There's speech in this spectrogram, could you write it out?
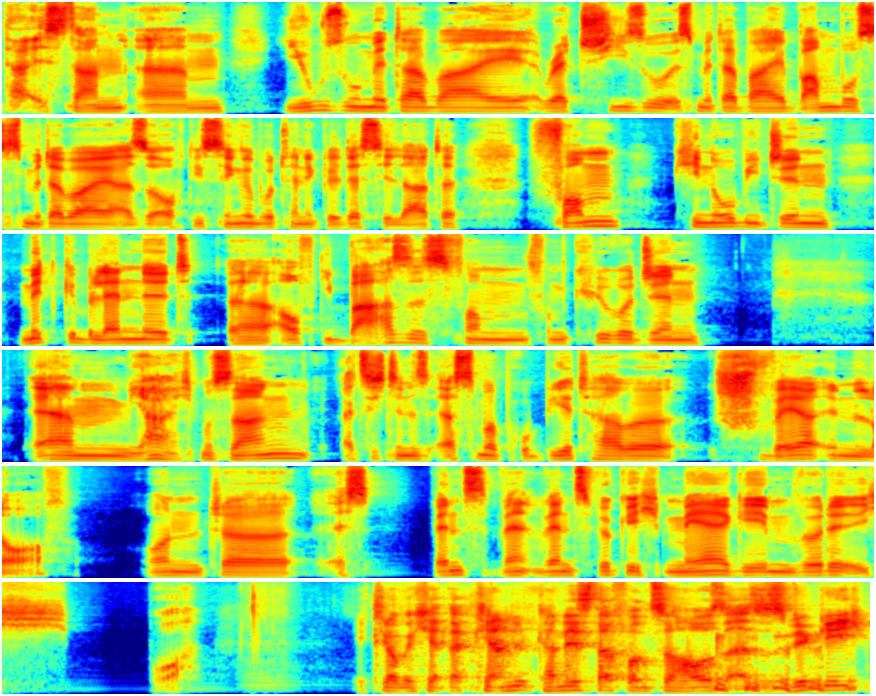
Da ist dann ähm, Yuzu mit dabei, Red Shizu ist mit dabei, Bambus ist mit dabei, also auch die Single Botanical Destillate vom Kinobi Gin mitgeblendet äh, auf die Basis vom, vom Kyro Gin. Ähm, ja, ich muss sagen, als ich den das erste Mal probiert habe, schwer in Love. Und äh, es, wenn's, wenn es wirklich mehr geben würde, ich, boah, ich glaube, ich hätte einen Kanister von zu Hause. Also es ist wirklich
